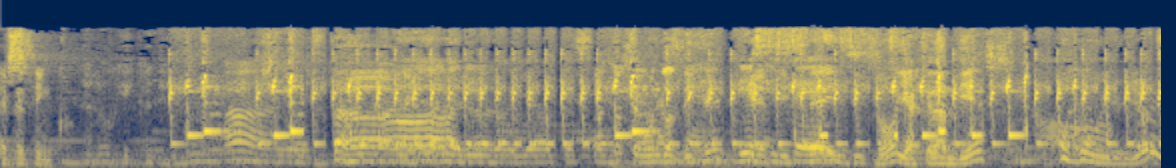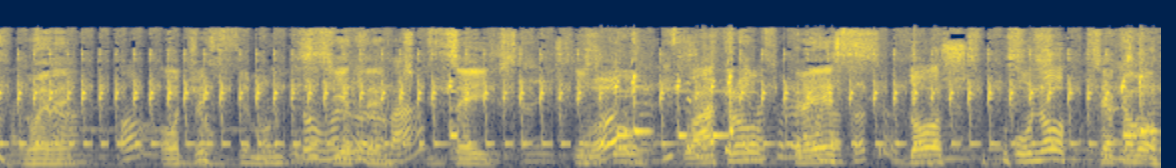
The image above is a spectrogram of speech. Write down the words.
F5. Ay, digo yo que sí. ¿Cuántos segundos dije? 16. No, ya quedan 10, Uy, uy, uy. 9, 8, Se montó. 7, ¿Va? 6, 5, Wow. 4, 3, 2, 1, se acabó.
